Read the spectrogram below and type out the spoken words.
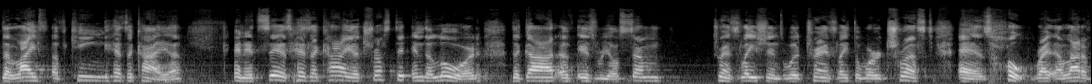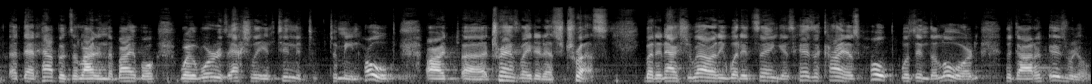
the life of King Hezekiah. And it says, Hezekiah trusted in the Lord, the God of Israel. Some translations would translate the word trust as hope, right? A lot of uh, that happens a lot in the Bible where the words actually intended to, to mean hope are uh, translated as trust. But in actuality, what it's saying is Hezekiah's hope was in the Lord, the God of Israel.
